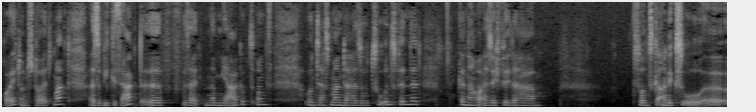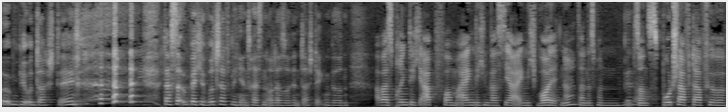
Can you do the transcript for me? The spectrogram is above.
freut und stolz macht. Also wie gesagt, äh, seit einem Jahr gibt es uns und dass man da so zu uns findet. Genau, also ich will da sonst gar nichts so äh, irgendwie unterstellen. dass da irgendwelche wirtschaftlichen Interessen oder so hinterstecken würden. Aber es bringt dich ab vom eigentlichen, was ihr eigentlich wollt, ne? Dann ist man genau. sonst Botschafter für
